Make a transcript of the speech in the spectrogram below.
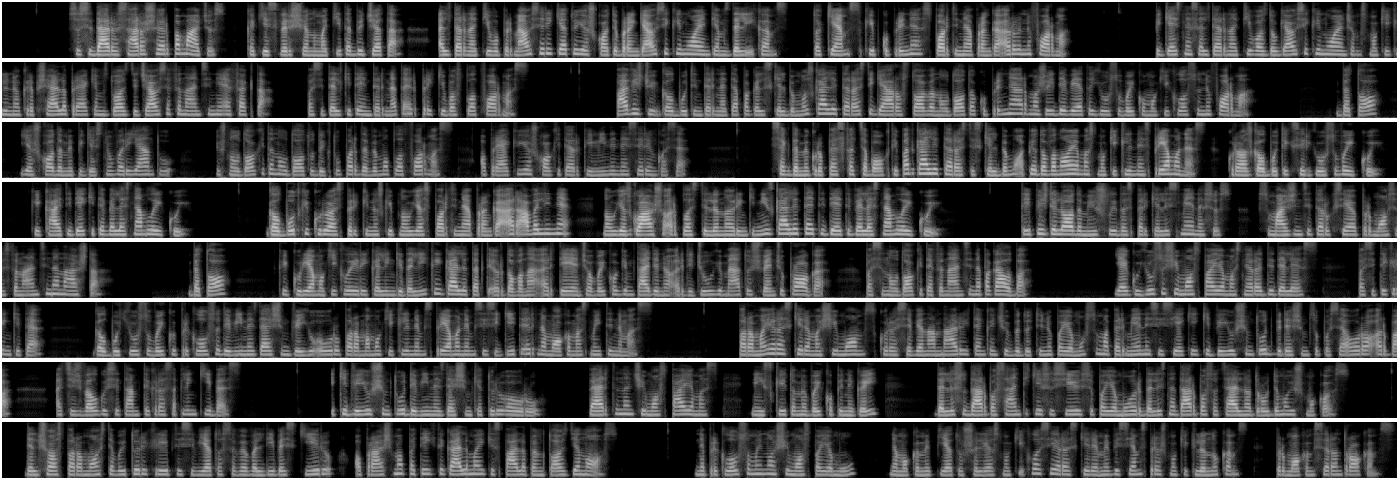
Susidarius sąrašą ir pamačius, kad jis viršė numatytą biudžetą, alternatyvų pirmiausia reikėtų ieškoti brangiausiai kainuojantiems dalykams, tokiems kaip kuprinė, sportinė apranga ar uniforma. Pigesnės alternatyvos daugiausiai kainuojančiams mokyklinio krepšelio prekiams duos didžiausią finansinį efektą pasitelkite internetą ir prekybos platformas. Pavyzdžiui, galbūt internete pagal skelbimus galite rasti gero stovio naudotą kuprinę ar mažai dėvėtą jūsų vaiko mokyklos uniformą. Be to, ieškodami pigesnių variantų, išnaudokite naudotų daiktų pardavimo platformas, o prekių ieškokite ir kaimininėse rinkose. Sekdami grupės Facebook taip pat galite rasti skelbimų apie dovanojamas mokyklinės priemonės, kurios galbūt tiks ir jūsų vaikui. Kai ką atidėkite vėlesniam laikui. Galbūt kai kuriuos pirkinius kaip nauja sportinė apranga ar avalynė, naujas guašo ar plastilino rinkinys galite atidėti vėlesniam laikui. Taip išdėliodami išlaidas per kelis mėnesius, sumažinsite rugsėjo pirmosios finansinę naštą. Be to, kai kurie mokyklai reikalingi dalykai gali tapti ir dovana artėjančio vaiko gimtadienio ar didžiųjų metų švenčių proga. Pasinaudokite finansinę pagalbą. Jeigu jūsų šeimos pajamos nėra didelės, pasitikrinkite, Galbūt jūsų vaikui priklauso 92 eurų parama mokyklinėms priemonėms įsigyti ir nemokamas maitinimas. Parama yra skiriama šeimoms, kuriuose vienam nariui tenkančių vidutinių pajamų suma per mėnesį siekia iki 220,5 euro arba, atsižvelgusi tam tikras aplinkybės, iki 294 eurų. Vertinant šeimos pajamas, neįskaitomi vaiko pinigai, dalis su darbo santykiai susijusių pajamų ir dalis nedarbo socialinio draudimo išmokos. Dėl šios paramos tėvai turi kreiptis į vietos savivaldybės skyrių, o prašymą pateikti galima iki spalio 5 dienos. Nepriklausomai nuo šeimos pajamų, nemokami pietų šalies mokyklose yra skiriami visiems priešmokyklinukams, pirmokams ir antrokams.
